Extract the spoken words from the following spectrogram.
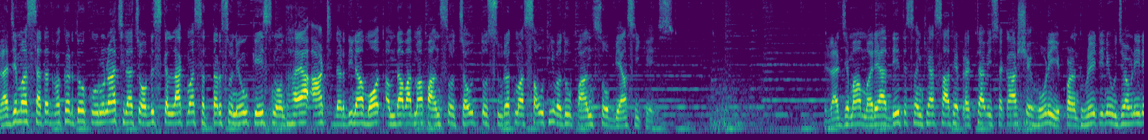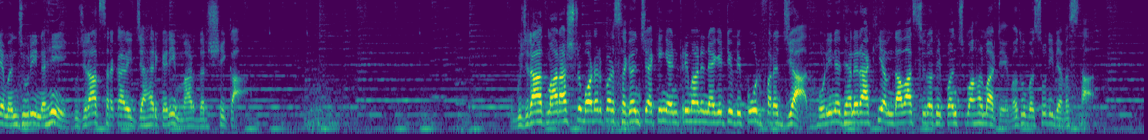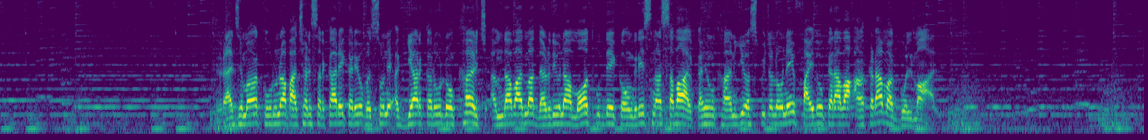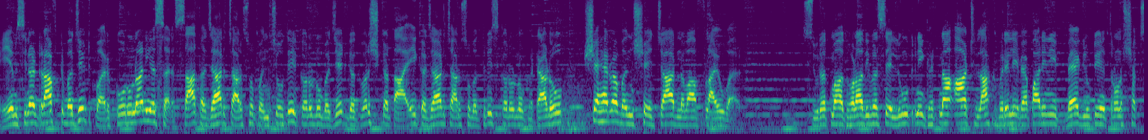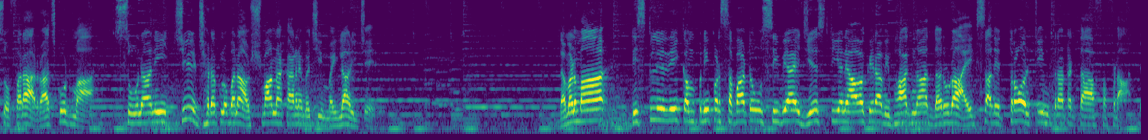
રાજ્યમાં સતત વકરતો કોરોના છેલ્લા ચોવીસ કલાકમાં સત્તરસો નેવું કેસ નોંધાયા, આઠ દર્દીના મોત, અમદાવાદમાં પાંચસો ચૌદ, તો સુરતમાં સૌથી વધુ પાંચસો બ્યાસી કેસ. રાજ્યમાં મર્યાદિત સંખ્યા સાથે પ્રગટાવી શકાશે હોળી, પણ ધૂળેટીની ઉજવણીને મંજૂરી નહીં. ગુજરાત સરકારે જાહેર કરી માર્ગદર્શિકા. ગુજરાત મહારાષ્ટ્ર બોર્ડર પર સઘન ચેકિંગ એન્ટ્રી માટે નેગેટિવ રિપોર્ટ ફરજિયાત હોળીને ધ્યાને રાખી અમદાવાદ સુરતથી પંચમહાલ માટે વધુ બસોની વ્યવસ્થા રાજ્યમાં કોરોના પાછળ સરકારે કર્યો બસો અગિયાર કરોડનો ખર્ચ અમદાવાદમાં દર્દીઓના મોત મુદ્દે કોંગ્રેસના સવાલ કહ્યું ખાનગી હોસ્પિટલોને ફાયદો કરાવવા આંકડામાં ગોલમાલ એએમસીના ડ્રાફ્ટ બજેટ પર કોરોનાની અસર સાત હજાર ચારસો પંચોતેર કરોડનું બજેટ ગત વર્ષ કરતા એક હજાર ચારસો બત્રીસ કરોડનો ઘટાડો શહેરમાં બનશે ચાર નવા ફ્લાયઓવર સુરતમાં ધોળા દિવસે લૂંટની ઘટના આઠ લાખ ભરેલી વેપારીની બેગ લૂંટીને ત્રણ શખ્સો ફરાર રાજકોટમાં સોનાની ચીલ ઝડપનો બનાવ શ્વાના કારણે બચી મહિલા નીચે દમણમાં ડિસ્ટિલરી કંપની પર સપાટો સીબીઆઈ, જીએસટી અને આવકવેરા વિભાગના દરોડા એકસાથે ત્રણ ટીમ ત્રાટકતા ફફડાટ.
